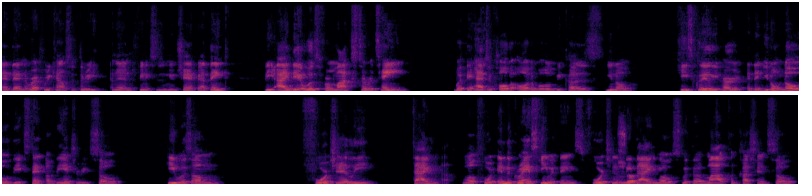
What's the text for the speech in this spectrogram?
and then the referee counts to three, and then Fénix is a new champion. I think the idea was for Mox to retain, but they had to Mhm. call the audible because you know he's clearly hurt, and then you don't know the extent of the injury. So he was um fortunately diagnosed. Well, for in the grand scheme of things, fortunately Sure. diagnosed with a mild concussion. So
